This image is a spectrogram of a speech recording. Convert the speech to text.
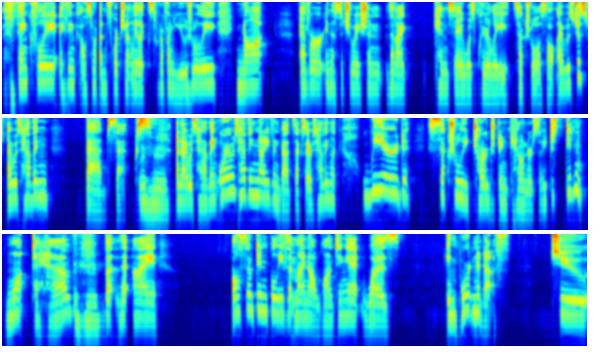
thankfully, I think also unfortunately, like sort of unusually, not ever in a situation that I can say was clearly sexual assault. I was just, I was having bad sex. Mm-hmm. And I was having, or I was having not even bad sex, I was having like weird sexually charged encounters that I just didn't want to have, mm-hmm. but that I also didn't believe that my not wanting it was important enough to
